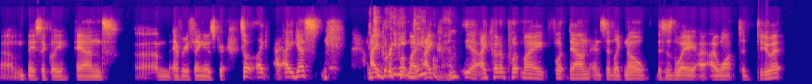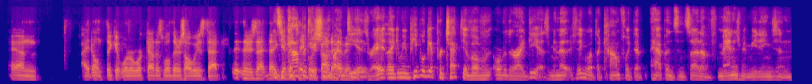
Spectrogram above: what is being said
um, basically, and um, everything is great. So, like, I, I guess it's I could have put example, my, I, yeah, I could have put my foot down and said, like, no, this is the way I, I want to do it, and I don't think it would have worked out as well. There's always that there's that that it's give and take we found of ideas, right? Like I mean, people get protective over over their ideas. I mean, that, if you think about the conflict that happens inside of management meetings and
